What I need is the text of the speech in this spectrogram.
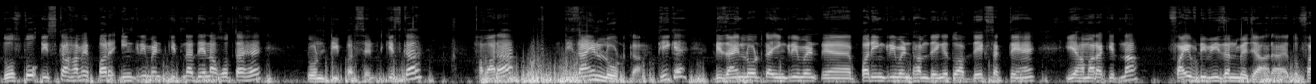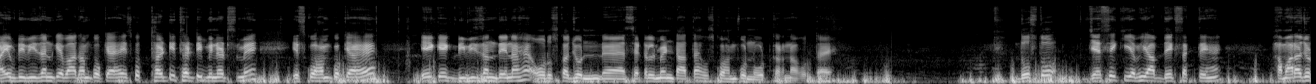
दोस्तों, इसका हमें पर इंक्रीमेंट कितना देना होता है? 20 परसेंट किसका? हमारा डिज़ाइन लोड का, ठीक है? डिज़ाइन लोड का इंक्रीमेंट पर इंक्रीमेंट हम देंगे तो आप देख सकते हैं, ये हमारा कितना? फाइव डिवीज़न में जा रहा है। तो फाइव डिवीज़न के बाद हमको क्या है, इसको थर्टी थर्टी मिनट्स में इसको हमको क्या है एक एक डिवीज़न देना है और उसका जो सेटलमेंट आता है उसको हमको नोट करना होता है। दोस्तों, जैसे कि अभी आप देख सकते हैं, हमारा जो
